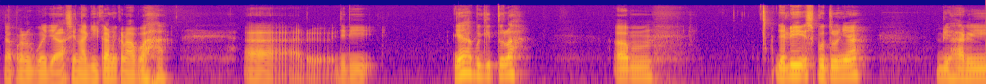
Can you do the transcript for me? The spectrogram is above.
Nggak perlu gue jelasin lagi kan kenapa. Uh, aduh, jadi ya begitulah. Um, jadi sebetulnya di hari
